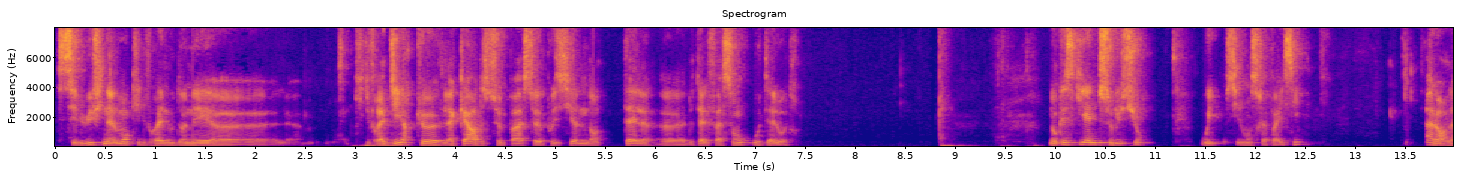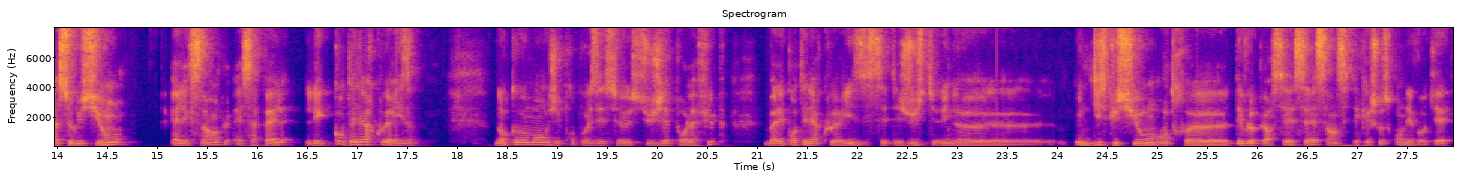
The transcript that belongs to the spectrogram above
C'est lui finalement qui devrait nous donner, euh, qui devrait dire que la carte se passe, se positionne dans telle, euh, de telle façon ou telle autre. Donc, est-ce qu'il y a une solution? Oui, sinon on ne serait pas ici. Alors, la solution, elle est simple, elle s'appelle les container queries. Donc, au moment où j'ai proposé ce sujet pour la FUP, bah, les container queries, c'était juste une, euh, discussion entre développeurs CSS. Hein, c'était quelque chose qu'on évoquait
